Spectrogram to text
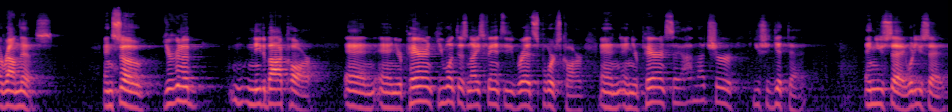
around this. And so, you're going to need to buy a car. and and your parent you want this nice fancy red sports car and and your parents say i'm not sure you should get that and you say what do you say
